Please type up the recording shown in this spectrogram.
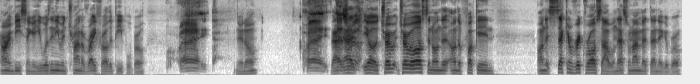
and B singer. He wasn't even trying to write for other people, bro. right, You know. right. That, That's that- real. yo, Trevor Trevor Austin on the on the fucking on the second Rick Ross album. That's when I met that nigga, bro.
